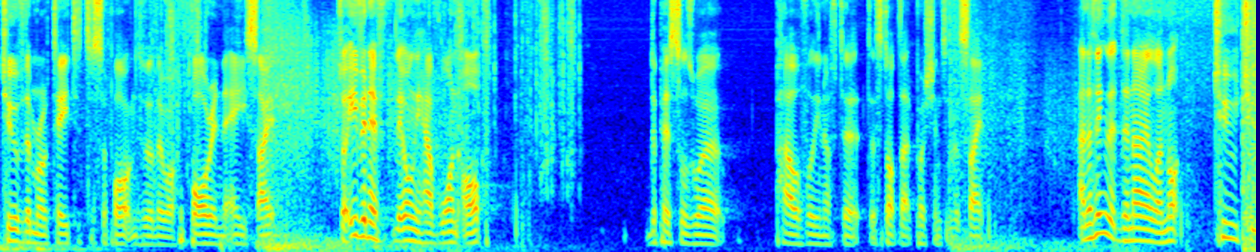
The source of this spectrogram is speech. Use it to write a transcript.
two of them rotated to support, and so there were four in the A site. So even if they only have one op, the pistols were powerful enough to, to stop that push into the site. And I think that Denial are not too, too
